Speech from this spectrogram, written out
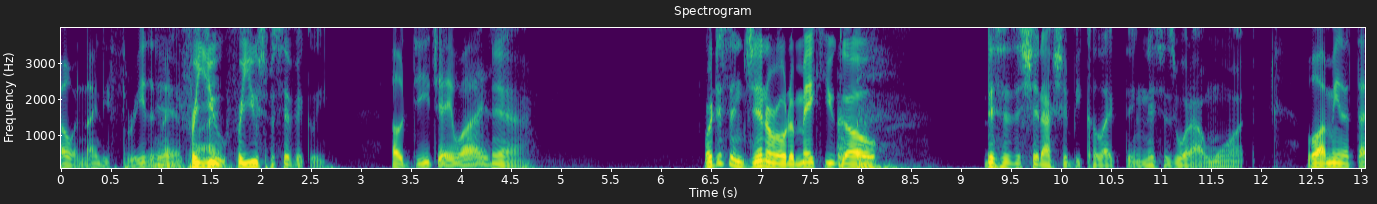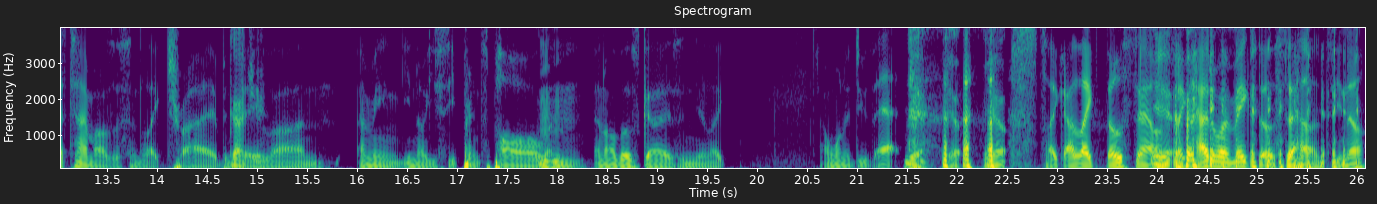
Oh, in '93 to Yeah, '95. for you, for you specifically. Oh, DJ wise. Yeah. Or just in general to make you go, this is the shit I should be collecting. This is what I want. Well, I mean, at that time, I was listening to like Tribe and Gotcha. And I mean, you know, you see Prince Paul and, Mhm. and all those guys, and you're like, I want to do that. Yeah. Yep. Yep. like I like those sounds. Yeah. Like how do I make those sounds? You know.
